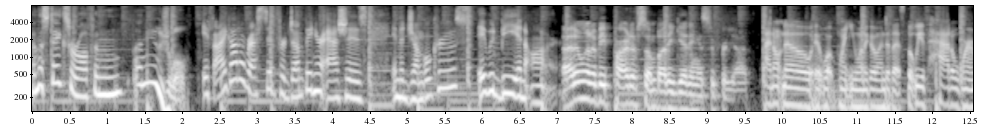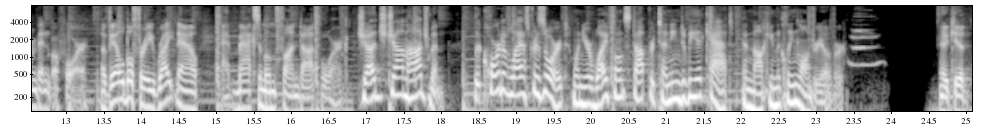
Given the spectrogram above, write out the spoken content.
and the stakes are often unusual. If I got arrested for dumping your ashes in the Jungle Cruise, it would be an honor. I don't want to be part of somebody getting a super yacht. I don't know at what point you want to go into this, but we've had a worm bin before. Available free right now at MaximumFun.org. Judge John Hodgman, the court of last resort when your wife won't stop pretending to be a cat and knocking the clean laundry over. Hey, kid.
